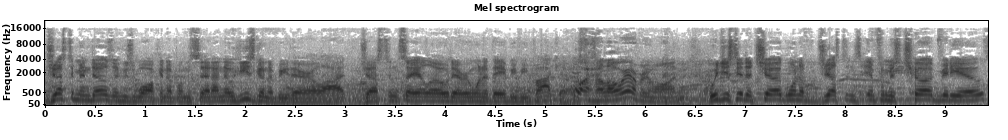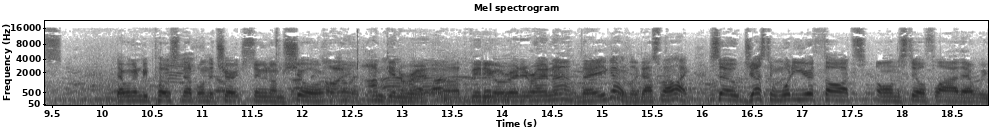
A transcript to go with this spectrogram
Justin Mendoza, who's walking up on the set, I know he's going to be there a lot. Justin, say hello to everyone at the ABV podcast. Well, hello everyone. We just did a chug, one of Justin's infamous chug videos that we're going to be posting up on the church soon, I'm sure. I'm getting re- uh, video ready right now. There you go. Look, that's what I like. So, Justin, what are your thoughts on the still fly that we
